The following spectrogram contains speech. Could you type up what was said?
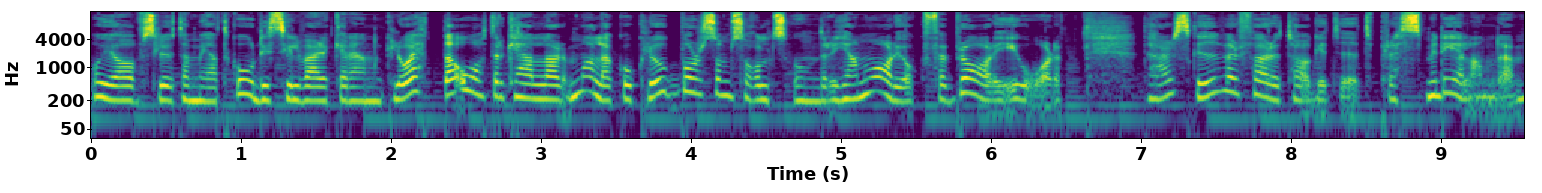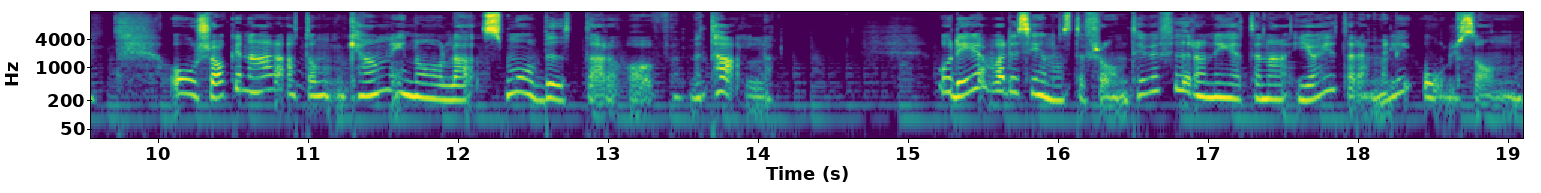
Och jag avslutar med att godistillverkaren Cloetta återkallar Malaco-klubbor som sålts under januari och februari i år. Det här skriver företaget i ett pressmeddelande. orsaken är att de kan innehålla små bitar av metall. Och det var det senaste från TV4 Nyheterna. Jag heter Emily Olsson.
